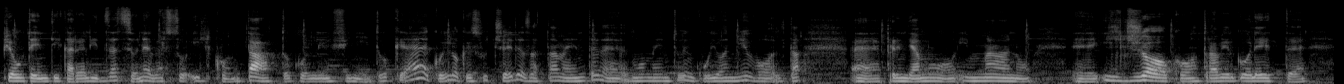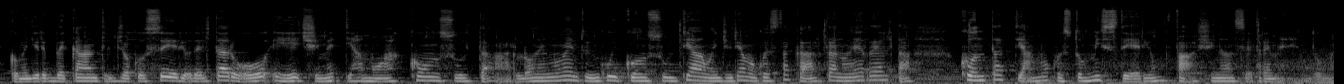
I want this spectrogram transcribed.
più autentica realizzazione, verso il contatto con l'infinito, che è quello che succede esattamente nel momento in cui ogni volta eh, prendiamo in mano eh, il gioco, tra virgolette, come direbbe Kant, il gioco serio del tarot e ci mettiamo a consultarlo. Nel momento in cui consultiamo e giriamo questa carta, noi in realtà contattiamo questo mysterium fascinans e tremendum.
